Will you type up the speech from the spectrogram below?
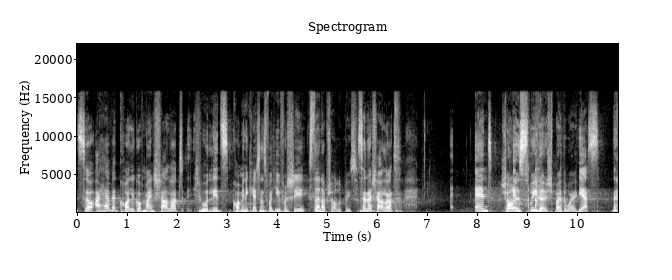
So I have a colleague of mine, Charlotte, who leads communications for he for she. Stand up, Charlotte, please. Stand up, Charlotte. And Charlotte is Swedish, by the way. yes.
